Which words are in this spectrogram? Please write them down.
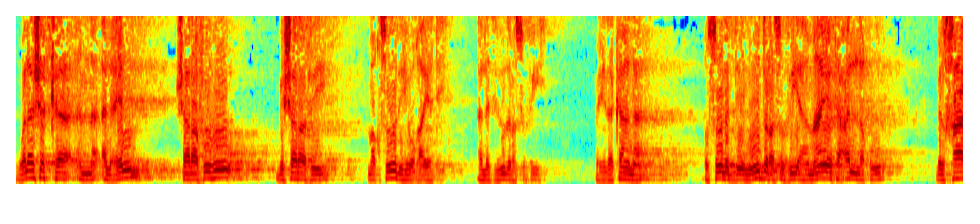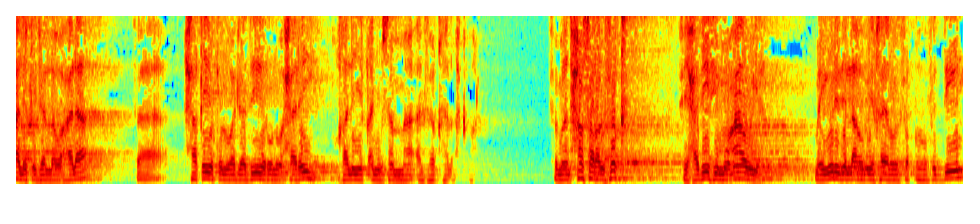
ولا شك أن العلم شرفه بشرف مقصوده وغايته التي تدرس فيه. فإذا كان أصول الدين يدرس فيها ما يتعلق بالخالق جل وعلا فحقيق وجدير وحري خليق أن يسمى الفقه الأكبر. فمن حصر الفقه في حديث معاوية من يرد الله به خيرا يفقهه في الدين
